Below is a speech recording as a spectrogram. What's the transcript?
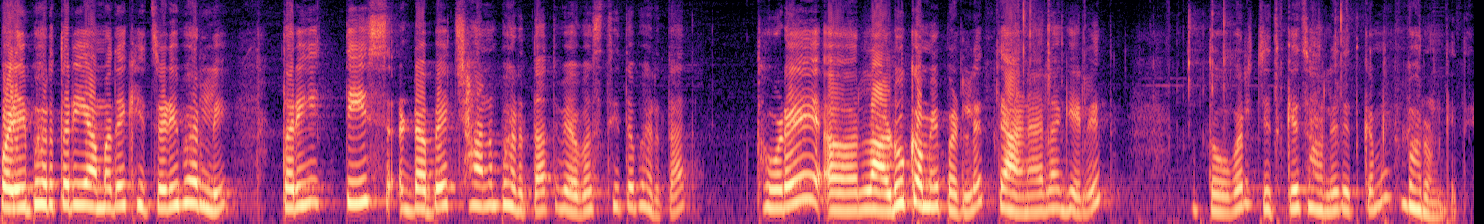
पळीभर तरी यामध्ये खिचडी भरली तरी तीस डबे छान भरतात व्यवस्थित भरतात. थोडे लाडू कमी पडलेत ते आणायला गेलेत. तोवर जितके झाले तितकं मी भरून घेते.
